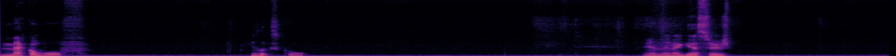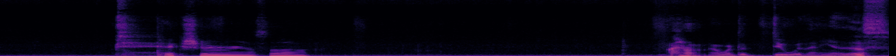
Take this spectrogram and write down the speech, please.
Mecha Wolf. He looks cool. And then I guess there's pictures of. I don't know what to do with any of this.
